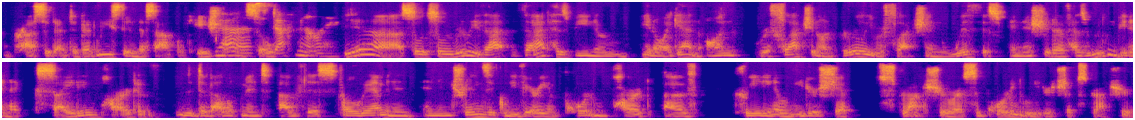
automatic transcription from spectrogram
unprecedented, at least in this application. Yes, so, definitely. Yeah. So, so really that, that has been, a, you know, again, on reflection, on early reflection with this initiative has really been an exciting part of the development of this program and an, an intrinsically very important part of creating a leadership structure or supporting leadership structure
